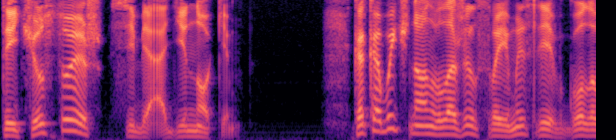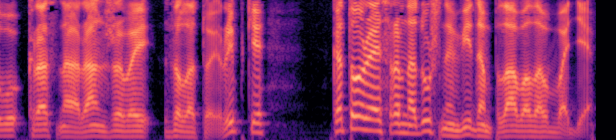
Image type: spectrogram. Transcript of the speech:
«Ты чувствуешь себя одиноким?» Как обычно, он вложил свои мысли в голову красно-оранжевой золотой рыбки, которая с равнодушным видом плавала в воде.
